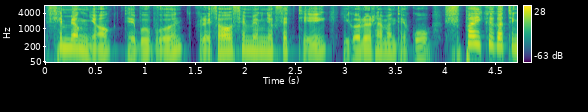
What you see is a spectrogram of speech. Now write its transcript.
생명력 대부분 그래서 생명력 세팅 이거를 하면 되고 스파이크 같은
